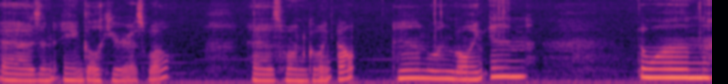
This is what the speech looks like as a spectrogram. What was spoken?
Has an angle here as well. Has one going out and one going in. The one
